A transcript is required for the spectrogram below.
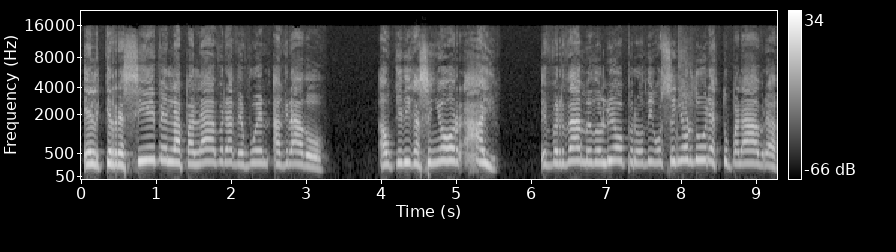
El que recibe la palabra de buen agrado. Aunque diga, Señor, ay, es verdad, me dolió, pero digo, Señor, dura es tu palabra.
